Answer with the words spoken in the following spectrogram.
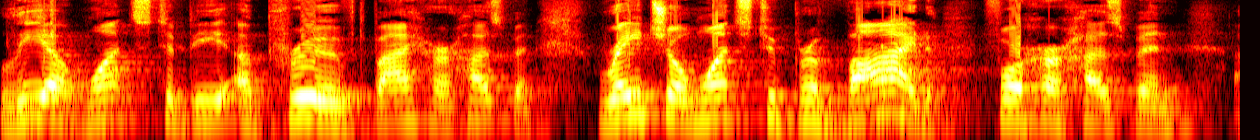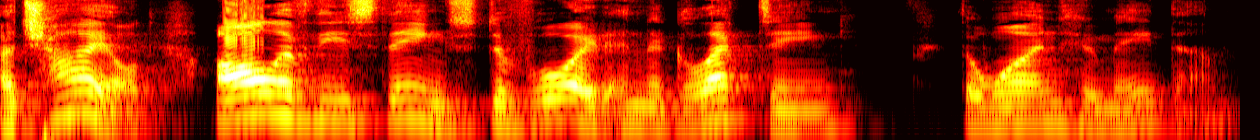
Leah wants to be approved by her husband. Rachel wants to provide for her husband a child. All of these things devoid and neglecting the one who made them.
